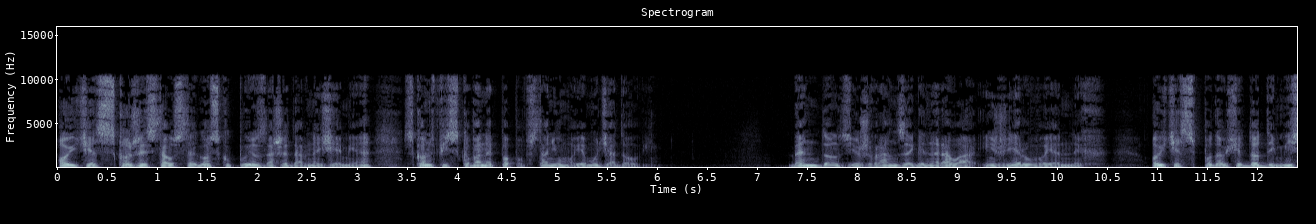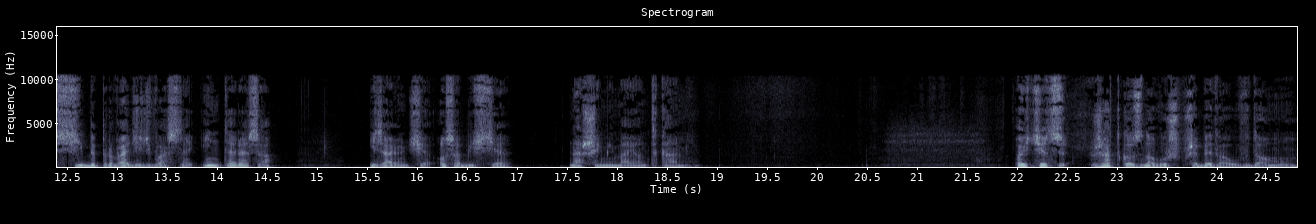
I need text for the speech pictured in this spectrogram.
Ojciec skorzystał z tego, skupując nasze dawne ziemie, skonfiskowane po powstaniu mojemu dziadowi. Będąc już w randze generała inżynierów wojennych, ojciec podał się do dymisji, by prowadzić własne interesa i zająć się osobiście naszymi majątkami. Ojciec rzadko znowuż przebywał w domu.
